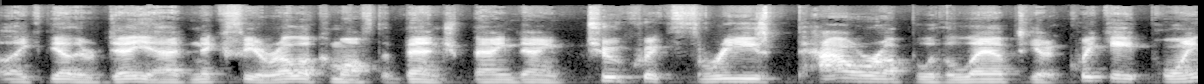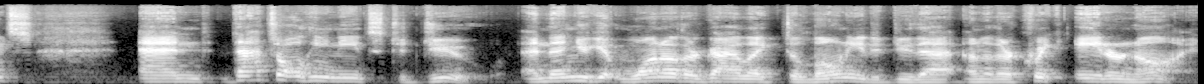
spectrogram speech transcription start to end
like the other day, you had Nick Fiorillo come off the bench, bang dang, two quick threes, power up with a layup to get a quick eight points, and that's all he needs to do. And then you get one other guy like Delonte to do that, another quick eight or nine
